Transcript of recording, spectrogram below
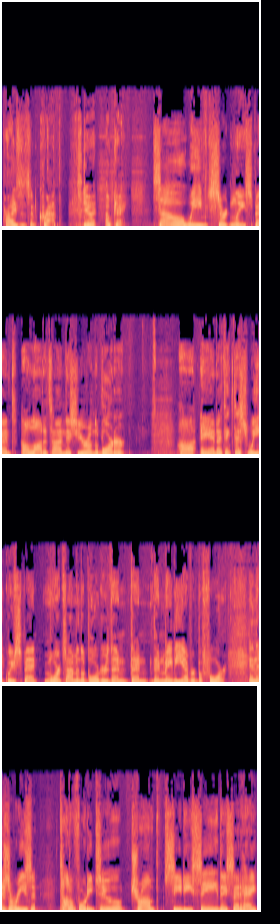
prizes and crap. Let's do it. Okay, so we've certainly spent a lot of time this year on the border. Uh, and I think this week we've spent more time on the border than than than maybe ever before. And there's a reason. Title 42, Trump, CDC, they said, "Hey,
